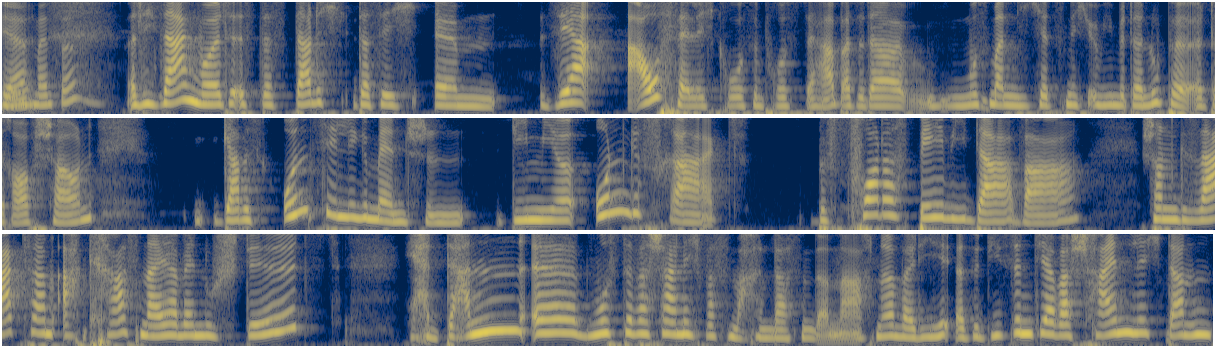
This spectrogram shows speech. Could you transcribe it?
Ja, meinst du? Was ich sagen wollte, ist, dass dadurch, dass ich ähm, sehr auffällig große Brüste habe, also da muss man jetzt nicht irgendwie mit der Lupe äh, drauf schauen, gab es unzählige Menschen, die mir ungefragt, bevor das Baby da war, schon gesagt haben, ach krass, naja, wenn du stillst, ja, dann äh, musst du wahrscheinlich was machen lassen danach, ne? Weil die, also die sind ja wahrscheinlich dann,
